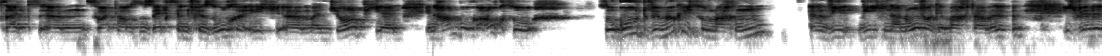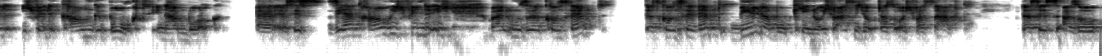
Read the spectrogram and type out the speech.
seit ähm, 2016 versuche ich, äh, meinen Job hier in, in Hamburg auch so, so gut wie möglich zu machen, äh, wie, wie ich in Hannover gemacht habe. Ich werde, ich werde kaum gebucht in Hamburg. Äh, es ist sehr traurig, finde ich, weil unser Konzept, das Konzept Bilderbuchkino, ich weiß nicht, ob das euch was sagt. Das ist also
